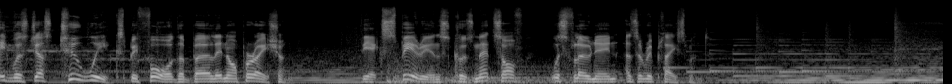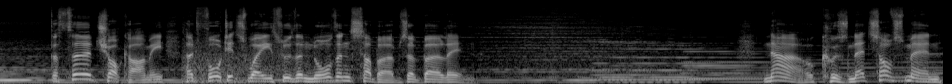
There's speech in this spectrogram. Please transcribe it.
It was just two weeks before the Berlin operation. The experienced Kuznetsov was flown in as a replacement. The Third Shock Army had fought its way through the northern suburbs of Berlin. Now, Kuznetsov's men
